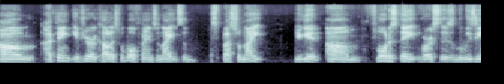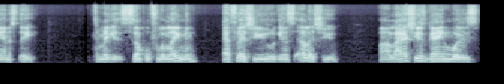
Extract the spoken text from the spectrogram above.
Um, I think if you're a college football fan, tonight's a, a special night. You get um Florida State versus Louisiana State. To make it simple for the layman, FSU against LSU. Uh, last year's game was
